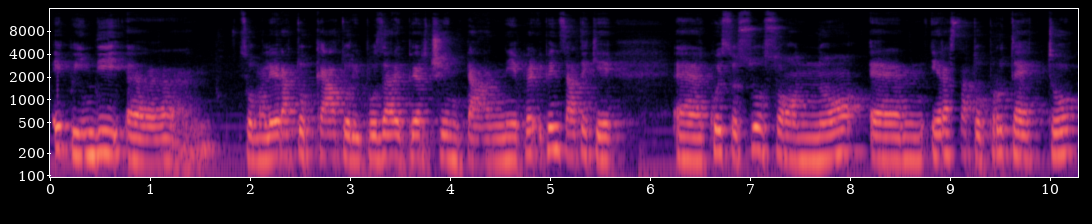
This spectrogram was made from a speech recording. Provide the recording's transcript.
e quindi eh, insomma le era toccato riposare per cent'anni e pensate che eh, questo suo sonno eh, era stato protetto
